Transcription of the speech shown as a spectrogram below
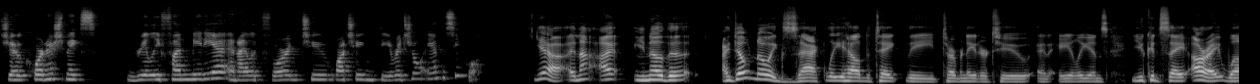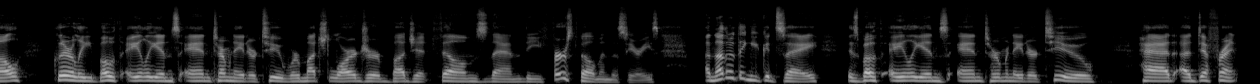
Joe Cornish makes really fun media, and I look forward to watching the original and the sequel. Yeah, and I, I you know, the I don't know exactly how to take the Terminator 2 and Aliens. You could say, all right, well, clearly both Aliens and Terminator 2 were much larger budget films than the first film in the series. Another thing you could say is both Aliens and Terminator 2 had a different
